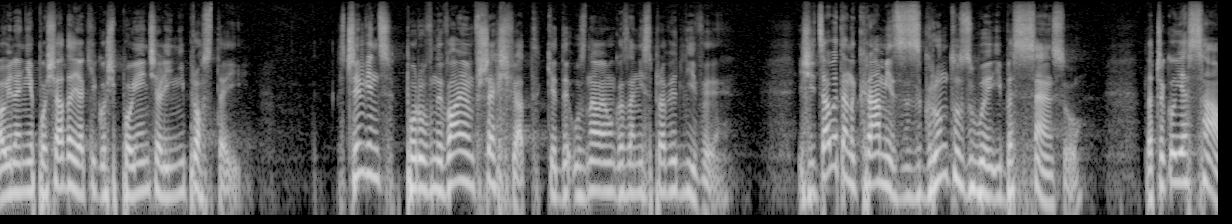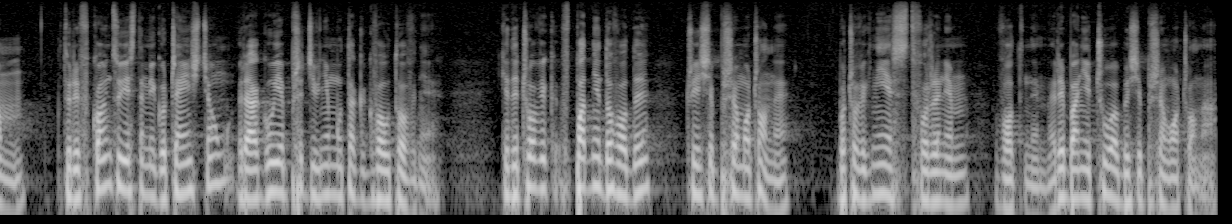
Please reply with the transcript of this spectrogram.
o ile nie posiada jakiegoś pojęcia linii prostej. Z czym więc porównywałem wszechświat, kiedy uznałem go za niesprawiedliwy? Jeśli cały ten kram jest z gruntu zły i bez sensu, dlaczego ja sam który w końcu jestem jego częścią, reaguje przeciw niemu tak gwałtownie. Kiedy człowiek wpadnie do wody, czuje się przemoczony, bo człowiek nie jest stworzeniem wodnym. Ryba nie czułaby się przemoczona.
